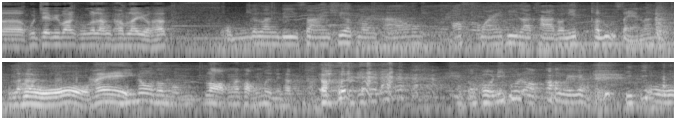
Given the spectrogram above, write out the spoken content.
เออคุณเจพีวันคุณกำลังทำอะไรอยู่ครับ ผมกำลังดีไซน์เชือกรองเท้าออฟไว้ที่ราคาตอนนี้ทะลุแสนแล้วครับ โอ้โห ให้ นิโน่โดนผมหลอกมาสองหมื่นครับ โอ้โห นี่พูดออกกล้องเลยอะ โอ้โห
